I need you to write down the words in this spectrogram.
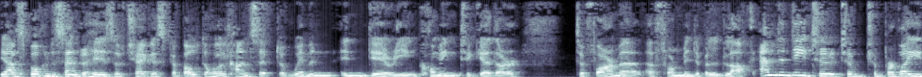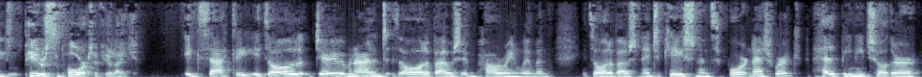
Yeah, I've spoken to Sandra Hayes of Teagasc about the whole concept of women in dairying coming together to form a, a formidable block and indeed to, to, to provide peer support, if you like. Exactly. It's all Dairy Women Ireland is all about empowering women. It's all about an education and support network, helping each other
